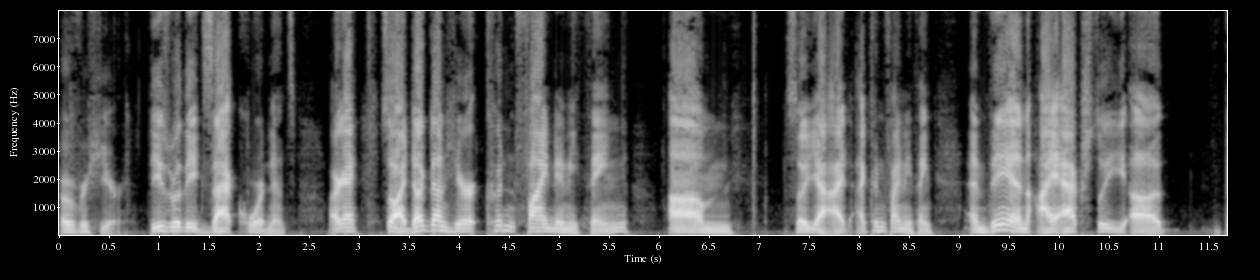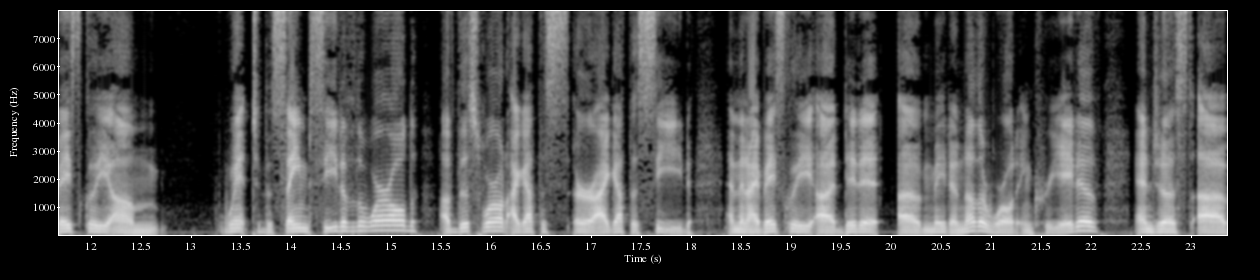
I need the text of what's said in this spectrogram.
over here. These were the exact coordinates. Okay, so I dug down here, couldn't find anything. Um, so yeah, I, I couldn't find anything. And then I actually, uh, basically, um, went to the same seed of the world, of this world. I got this, or I got the seed. And then I basically, uh, did it, uh, made another world in creative, and just, uh,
